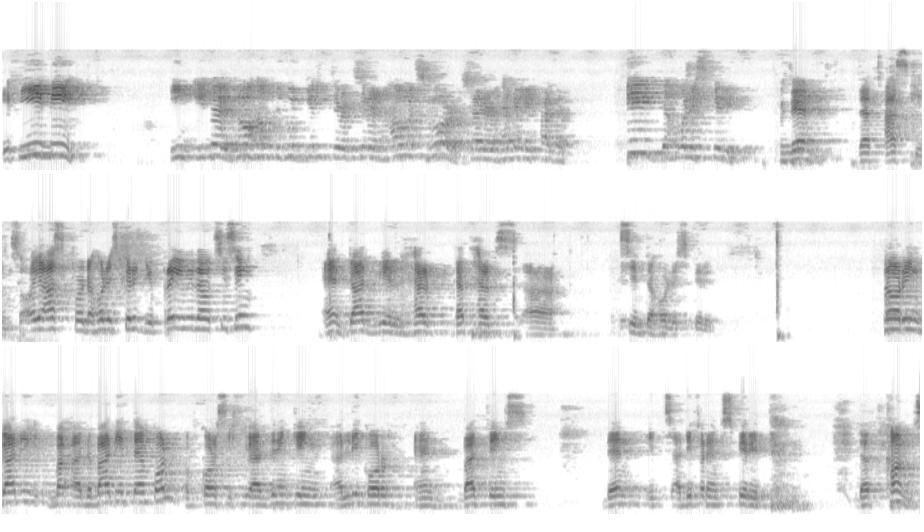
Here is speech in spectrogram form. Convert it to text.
If ye be in evil know how to good gifts to your children, how much more shall your heavenly Father give the Holy Spirit to them that asking. So you ask for the Holy Spirit, you pray without ceasing, and God will help. That helps uh, receive the Holy Spirit. Honoring God, uh, the body temple. Of course, if we are drinking uh, liquor and bad things, then it's a different spirit that comes.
